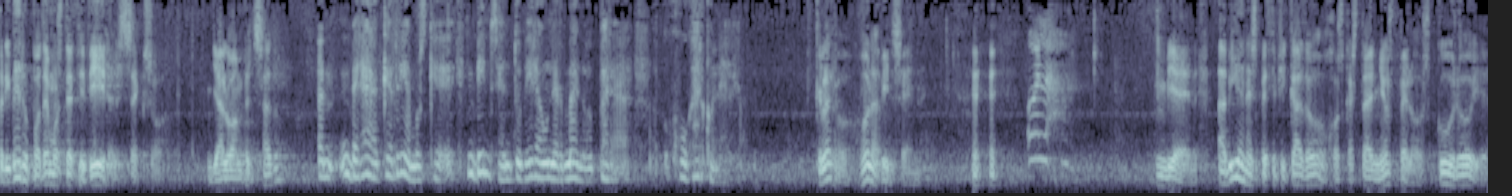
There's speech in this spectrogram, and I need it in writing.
Primero podemos decidir el sexo. ¿Ya lo han pensado? Em, verá, querríamos que Vincent tuviera un hermano para jugar con él. Claro. Hola, Vincent. Hola. Bien. Habían especificado ojos castaños, pelo oscuro y eh,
